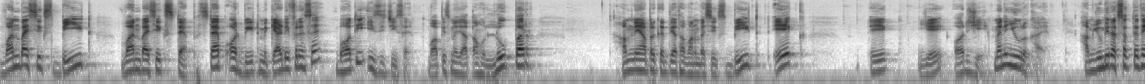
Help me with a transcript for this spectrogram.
One by six beat one by six step step और बीट में क्या डिफरेंस है? बहुत ही ईजी चीज़ है। वापस मैं जाता हूँ लूप पर। हमने यहाँ पर कर दिया था वन बाई सिक्स बीट एक एक, ये और ये। मैंने यूँ रखा है। हम यूँ भी रख सकते थे।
